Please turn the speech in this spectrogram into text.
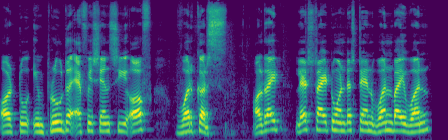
or to improve the efficiency of workers. All right let's try to understand one by one.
